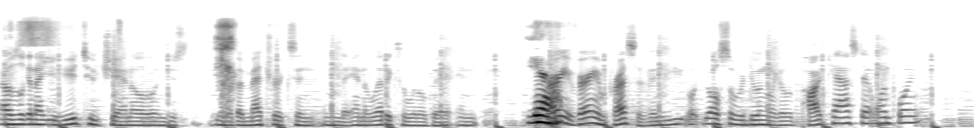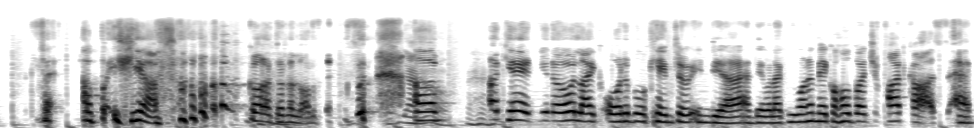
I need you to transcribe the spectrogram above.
I was looking at your YouTube channel and just you know the metrics and, and the analytics a little bit, and yeah very very impressive. And you, you also were doing like a podcast at one point. Uh, so- god i've done a lot of things Yeah, Um, again you know like audible came to india and they were like we want to make a whole bunch of podcasts and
